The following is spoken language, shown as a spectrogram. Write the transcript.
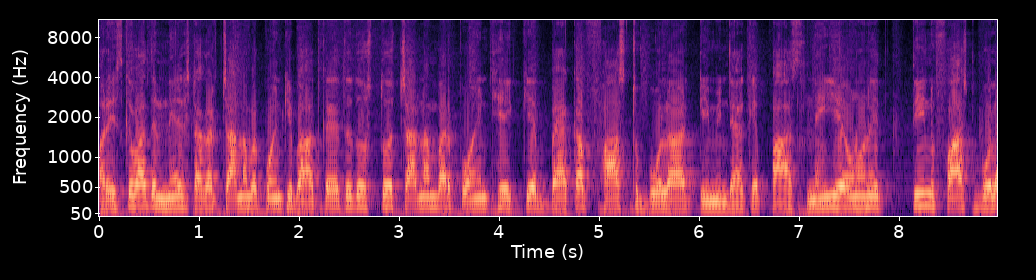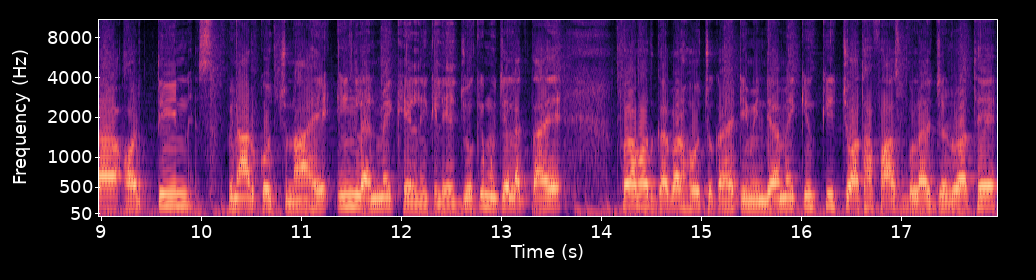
और इसके बाद नेक्स्ट अगर चार नंबर पॉइंट की बात करें तो दोस्तों, चार नंबर पॉइंट है कि backup fast bowler team India के पास नहीं है। उन्होंने तीन फास्ट बॉलर और तीन स्पिनर को चुना है इंग्लैंड में खेलने के लिए, जो कि मुझे लगता है थोड़ा बहुत गड़बड़ हो चुका है टीम इंडिया में, क्योंकि चौथा फास्ट बॉलर ज़रूरत है।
